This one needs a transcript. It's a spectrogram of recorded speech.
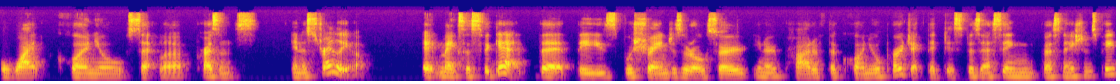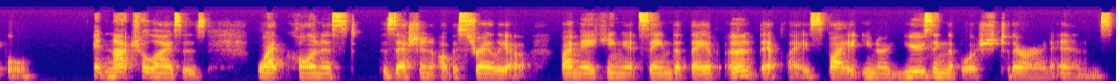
a white colonial settler presence in Australia. It makes us forget that these bushrangers are also, you know, part of the colonial project. They're dispossessing First Nations people. It naturalizes white colonist possession of Australia by making it seem that they have earned their place by, you know, using the bush to their own ends.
